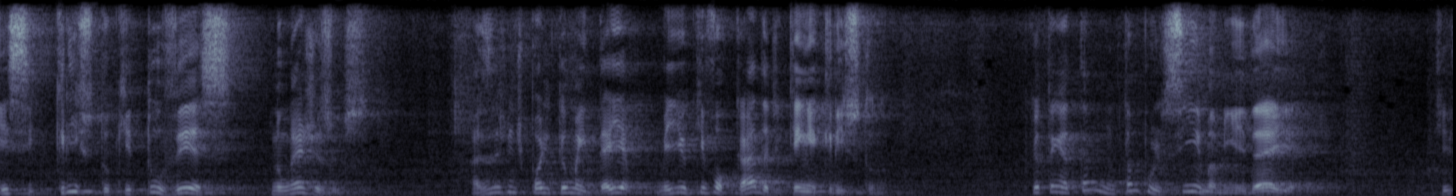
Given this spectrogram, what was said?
esse Cristo que tu vês não é Jesus. Às vezes a gente pode ter uma ideia meio equivocada de quem é Cristo, porque eu tenho tão, tão por cima a minha ideia, que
